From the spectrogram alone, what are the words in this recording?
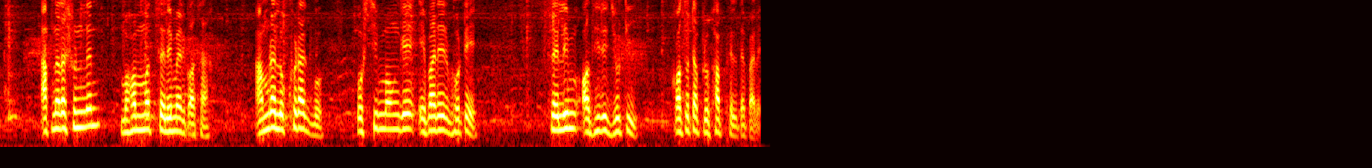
আপনারা শুনলেন মোহাম্মদ সেলিমের কথা। আমরা লক্ষ্য রাখব পশ্চিমবঙ্গে এবারের ভোটে সেলিম অধীর জুটি কতটা প্রভাব ফেলতে পারে।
